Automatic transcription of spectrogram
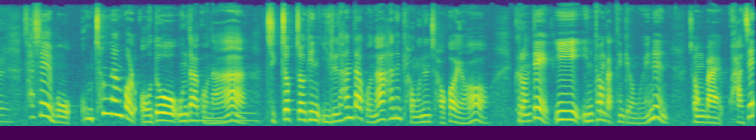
네. 사실 뭐 엄청난 걸 얻어온다거나 음. 직접적인 일을 한다거나 하는 경우는 적어요. 그런데 이 인턴 같은 경우에는 정말 과제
